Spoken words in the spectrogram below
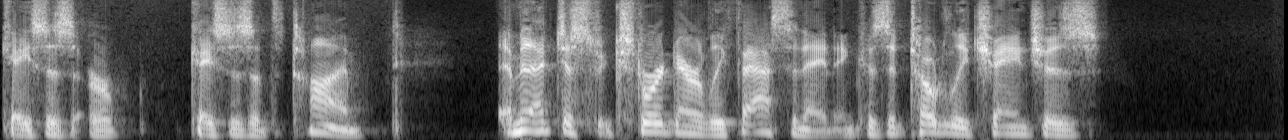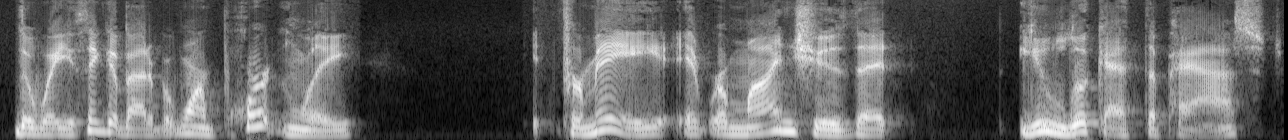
cases or cases at the time. I mean, that's just extraordinarily fascinating because it totally changes the way you think about it. But more importantly, for me, it reminds you that you look at the past,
